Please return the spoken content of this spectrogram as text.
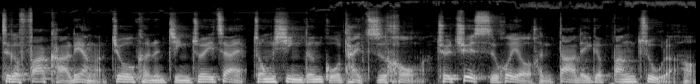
这个发卡量啊，就有可能紧追在中信跟国泰之后嘛，确确实会有很大的一个帮助了哈。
